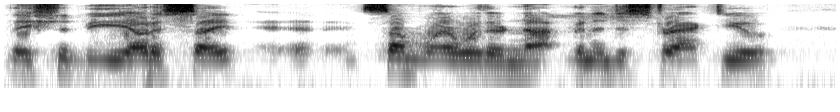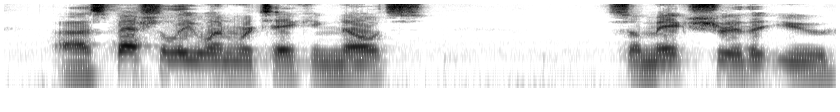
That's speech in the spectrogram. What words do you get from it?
They should be out of sight, uh, somewhere where they're not going to distract you, uh, especially when we're taking notes. So make sure that you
